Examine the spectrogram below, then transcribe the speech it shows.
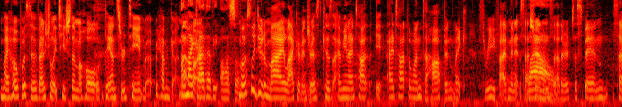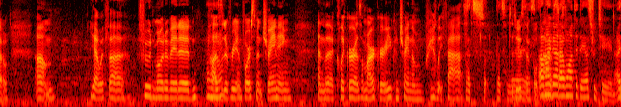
My hope was to eventually teach them a whole dance routine, but we haven't gotten that Oh my far. god, that'd be awesome. Mostly due to my lack of interest, because I mean, I taught I taught the one to hop in like three five minute sessions, Wow. the other to spin. So, um, yeah, with uh, food motivated Mm-hmm. positive reinforcement training and the clicker as a marker, you can train them really fast. that's that's hilarious. to do simple Oh my god. I want the dance routine. I Yeah.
